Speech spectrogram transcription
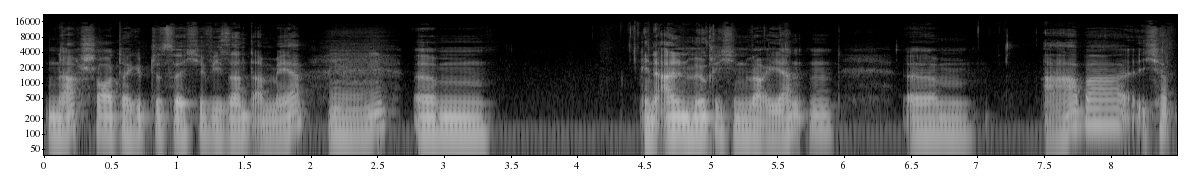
nachschaut, da gibt es welche wie Sand am Meer. Mhm. Ähm, in allen möglichen Varianten. Ähm, aber ich habe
